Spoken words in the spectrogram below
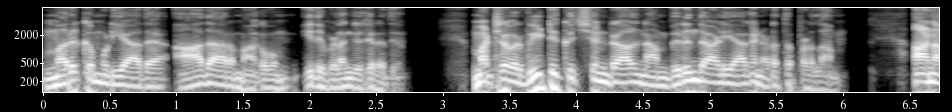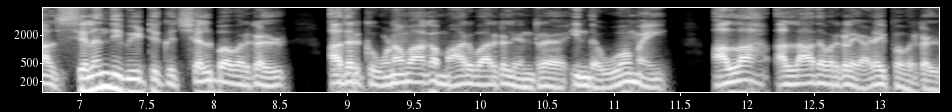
மறுக்க முடியாத ஆதாரமாகவும் இது விளங்குகிறது. மற்றவர் வீட்டுக்கு சென்றால் நாம் விருந்தாளியாக நடத்தப்படலாம். ஆனால் சிலந்தி வீட்டுக்கு செல்பவர்கள் அதற்கு உணவாக மாறுவார்கள் என்ற இந்த ஓமை அல்லாஹ் அல்லாதவர்களை அழைப்பவர்கள்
